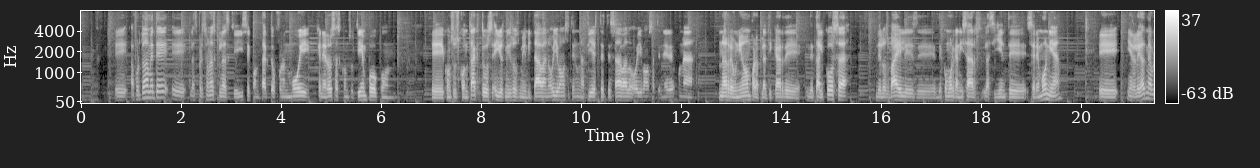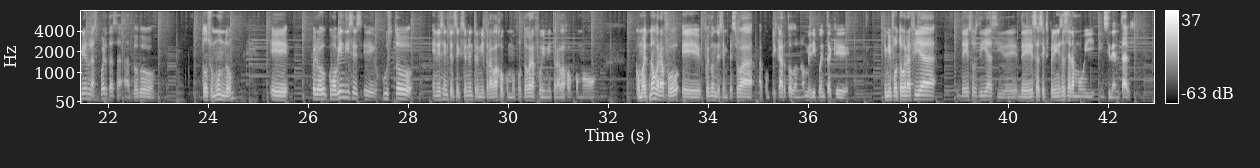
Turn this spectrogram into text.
Eh, afortunadamente, eh, las personas con las que hice contacto fueron muy generosas con su tiempo, con, con sus contactos. Ellos mismos me invitaban, oye, vamos a tener una fiesta este sábado, oye, vamos a tener una, una reunión para platicar de, de, tal cosa, de los bailes, de, cómo organizar la siguiente ceremonia. Y en realidad me abrieron las puertas a todo, todo su mundo. Eh, pero como bien dices, eh, justo en esa intersección entre mi trabajo como fotógrafo y mi trabajo como, como etnógrafo, eh, fue donde se empezó a, complicar todo, ¿no? Me di cuenta que, que mi fotografía de esos días y de, de, esas experiencias era muy incidental.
